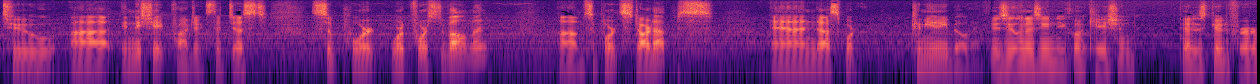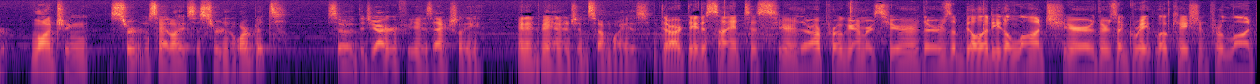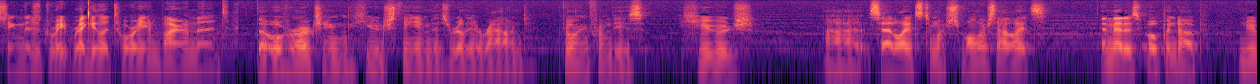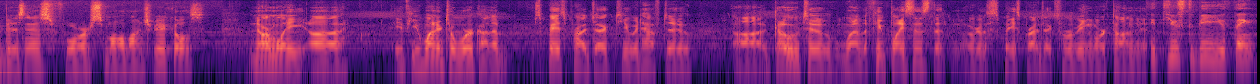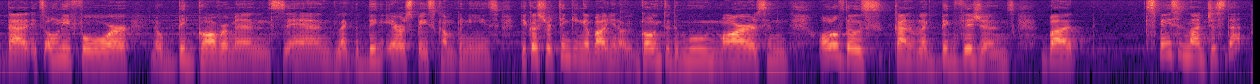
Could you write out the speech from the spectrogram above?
to uh, initiate projects that just support workforce development, um, support startups, and uh, support community building. New Zealand is a unique location that is good for launching certain satellites to certain orbits. So the geography is actually an advantage in some ways. There are data scientists here, there are programmers here, there's ability to launch here, there's a great location for launching, there's great regulatory environment. The overarching huge theme is really around going from these huge uh, satellites to much smaller satellites, and that has opened up new business for small launch vehicles. Normally, uh, if you wanted to work on a space project, you would have to uh, go to one of the few places that where the space projects were being worked on. It used to be you think that it's only for you know big governments and like the big aerospace companies because you're thinking about you know going to the moon, Mars, and all of those kind of like big visions. But space is not just that.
